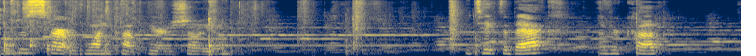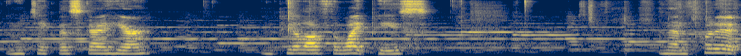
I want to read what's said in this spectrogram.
we'll just start with one cup here to show you. You take the back of your cup and me take this guy here and peel off the white piece and then put it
